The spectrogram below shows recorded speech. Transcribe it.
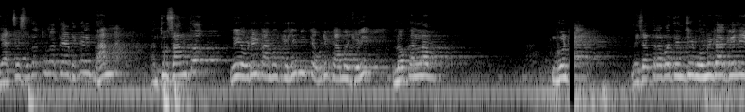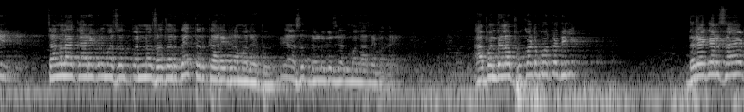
याचं सुद्धा तुला त्या ठिकाणी भान नाही. आणि तू सांगतो मी एवढी कामं केली मी तेवढी कामं केली. लोकांना गुंड मी छत्रपतींची भूमिका केली. चांगला कार्यक्रम असेल पन्नास हजार द्या तर कार्यक्रमाला येतो. हे असं दळग जन्माला आले बघा. आपण त्याला फुकट मतं दिली. दरेकर साहेब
